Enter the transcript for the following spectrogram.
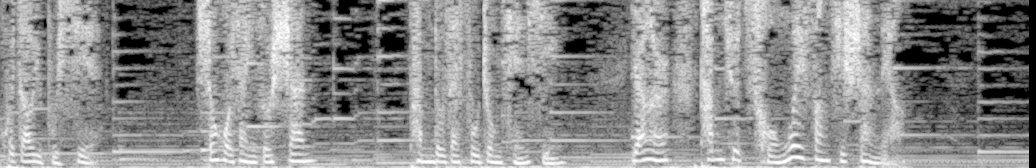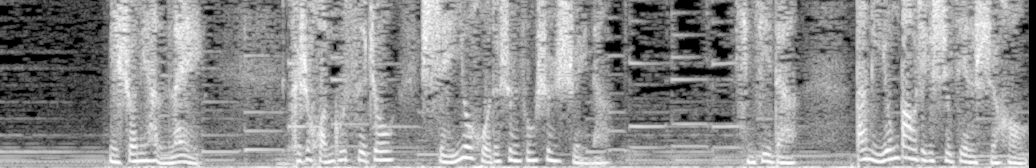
会遭遇不屑。生活像一座山，他们都在负重前行，然而他们却从未放弃善良。你说你很累，可是环顾四周，谁又活得顺风顺水呢？请记得，当你拥抱这个世界的时候，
